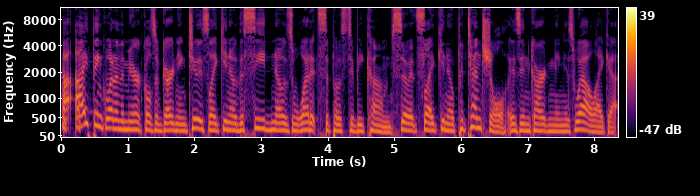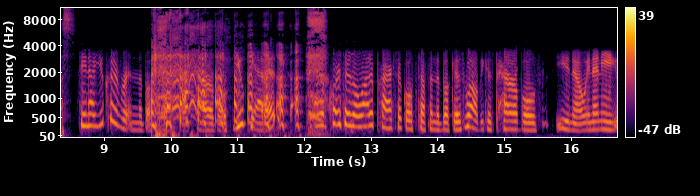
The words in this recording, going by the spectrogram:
I think one of the miracles of gardening too is like, you know, the seed knows what it's supposed to become. So it's like, you know, potential is in gardening as well, I guess. See, now you could have written the book parables. You get it. And of course, there's a lot of practical stuff in the book as well because parables, you know, in any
